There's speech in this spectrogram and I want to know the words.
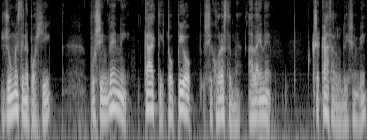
Ζούμε στην εποχή που συμβαίνει κάτι το οποίο, συγχωρέστε με, αλλά είναι ξεκάθαρο το τι έχει συμβεί.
